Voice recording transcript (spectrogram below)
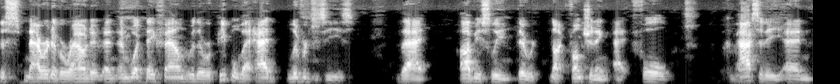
this narrative around it. And, and what they found were there were people that had liver disease that obviously they were not functioning at full capacity. And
